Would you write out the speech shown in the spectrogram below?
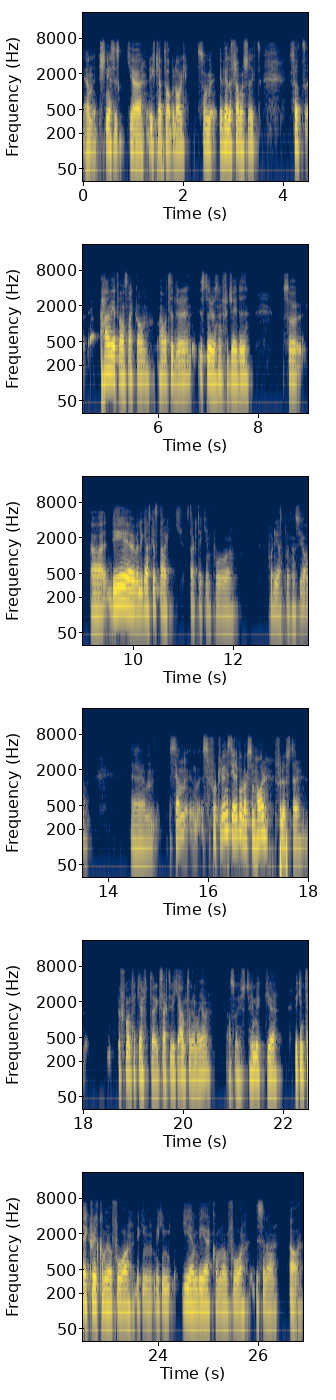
en kinesisk uh, riskkapitalbolag som är väldigt framgångsrikt. Så att han vet vad han snackar om. Han var tidigare i styrelsen för JD. Så uh, det är väl ett ganska starkt stark tecken på, på deras potential. Um, sen så fort du investerar i bolag som har förluster, då får man tänka efter exakt vilka antaganden man gör. Alltså hur, hur mycket vilken tech rate kommer de få, vilken, vilken GMV kommer de få i sina ja,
